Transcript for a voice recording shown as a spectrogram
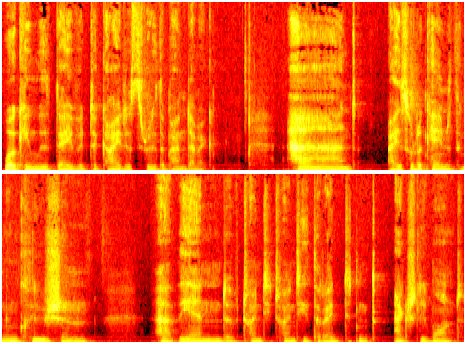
working with David to guide us through the pandemic. And I sort of came to the conclusion at the end of 2020 that I didn't actually want,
